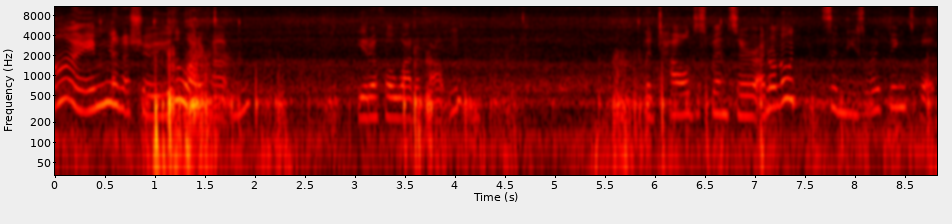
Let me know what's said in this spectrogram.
I'm gonna show you the water fountain, beautiful water fountain, the towel dispenser. I don't know what's in these other things, but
